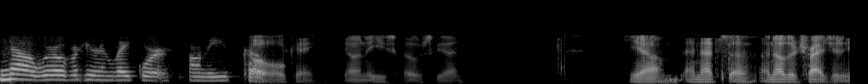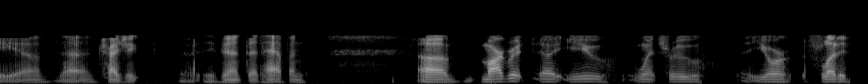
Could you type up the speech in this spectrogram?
no, we're over here in Lake Worth on the East Coast. Oh, okay. You're on the East Coast, good. Yeah, and that's uh, another tragedy, uh, uh, tragic uh, event that happened. Uh, Margaret, uh, you went through your flooded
